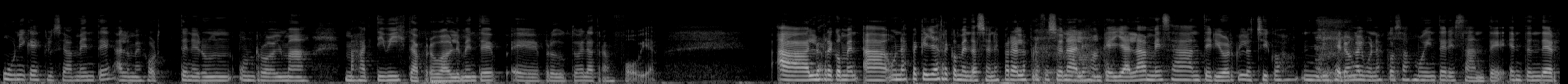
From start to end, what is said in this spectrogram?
única y exclusivamente, a lo mejor tener un, rol más, más activista, probablemente eh, producto de la transfobia a, los a unas pequeñas recomendaciones para los profesionales, aunque ya la mesa anterior los chicos dijeron algunas cosas muy interesantes. Entender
